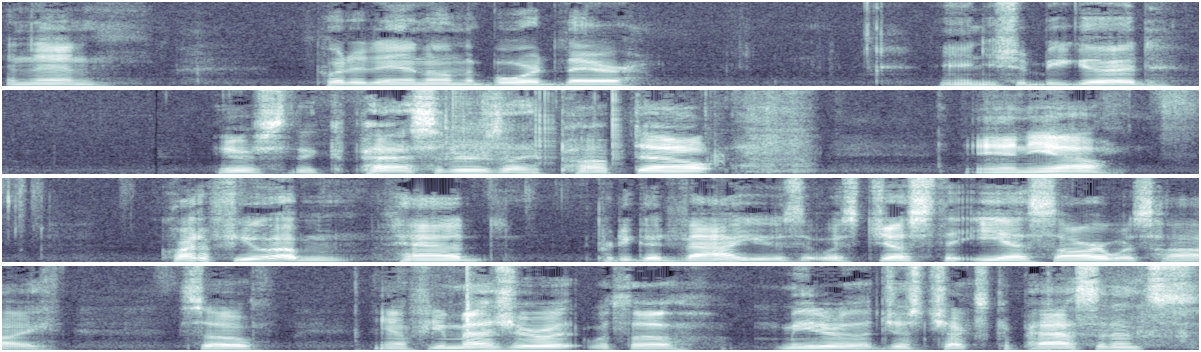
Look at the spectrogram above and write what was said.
and then put it in on the board there and you should be good. Here's the capacitors I popped out and yeah quite a few of them had pretty good values. It was just the ESR was high. So, you know, if you measure it with a meter that just checks capacitance,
